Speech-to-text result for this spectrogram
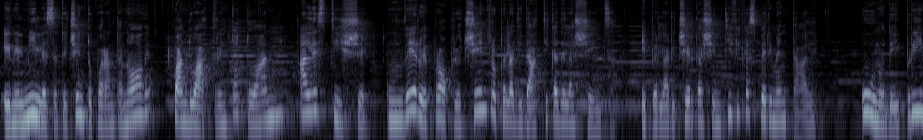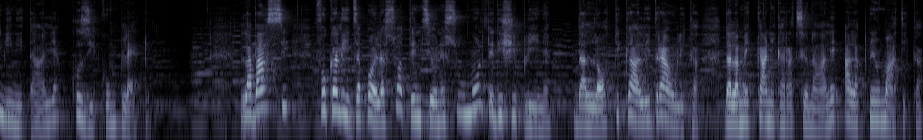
e nel 1749, quando ha 38 anni, allestisce un vero e proprio centro per la didattica della scienza e per la ricerca scientifica sperimentale, uno dei primi in Italia così completo. La Bassi focalizza poi la sua attenzione su molte discipline, dall'ottica all'idraulica, dalla meccanica razionale alla pneumatica.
